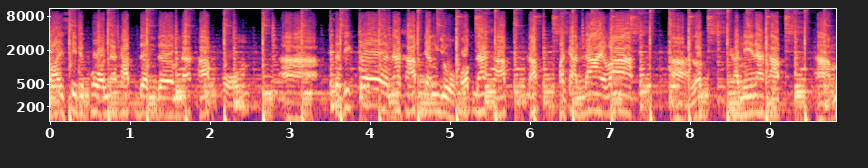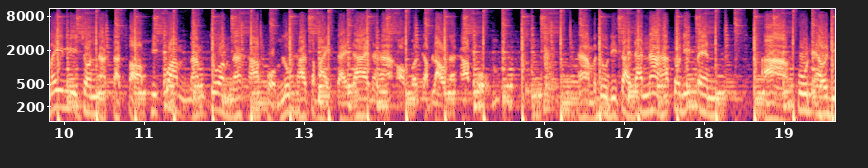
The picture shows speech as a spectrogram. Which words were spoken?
รอยซิลิโคนนะครับ เดิมๆนะครับ ผมอ่าสติกเกอร์นะครับ ยังอยู่ครบนะครับ รับประกันได้ว่าอ่ารถคันนี้นะครับอ่าไม่มีชนหนักตัดต่อพลิกคว่ำน้ำท่วมนะครับ ผมลูกค้าสบายใจได้นะฮะออกรถกับเรานะครับ ผมอ่ามาดูดีไซน์ด้านหน้าครับตัวนี้เป็น อ่าฟูล LED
